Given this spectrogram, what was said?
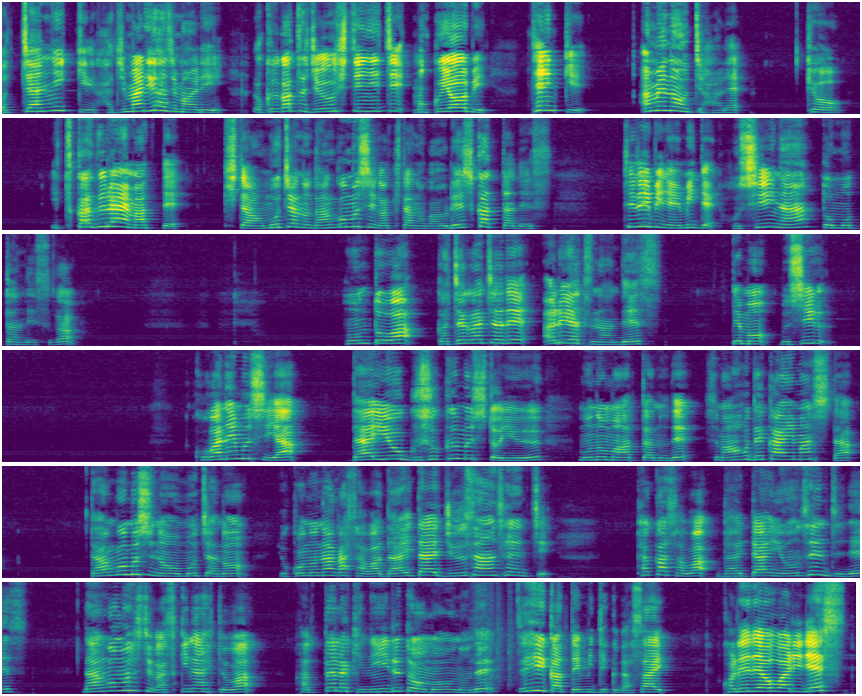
おっちゃん日記始まり始まり。6月17日木曜日。天気。雨のうち晴れ。今日5日ぐらい待って来たおもちゃのダンゴムシが来たのが嬉しかったです。テレビで見て欲しいなと思ったんですが本当はガチャガチャであるやつなんです。でも虫コガネムシやダイオグソクムシというものもあったのでスマホで買いました。ダンゴムシのおもちゃの横の長さはだいたい13センチ。高さはだいたい4センチです。ダンゴムシが好きな人は買ったら気に入ると思うのでぜひ買ってみてください。これで終わりです。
